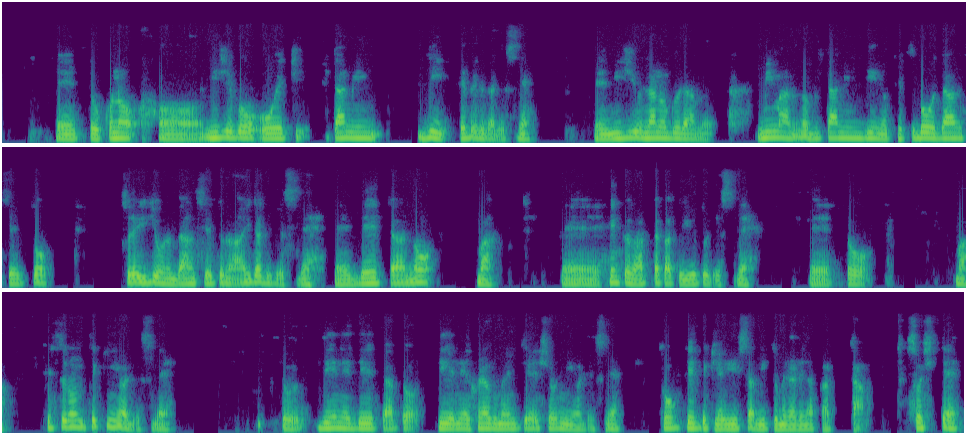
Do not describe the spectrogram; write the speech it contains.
えー、とこの 25OH ビタミン D レベルがですね、20ナノグラム未満のビタミン D の欠乏男性と、それ以上の男性との間でですね、データの、まあえ、変化があったかというとですね、えーとまあ、結論的にはですね、DNA データと DNA フラグメンテーションにはですね、統計的な有意差は認められなかった。そして、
